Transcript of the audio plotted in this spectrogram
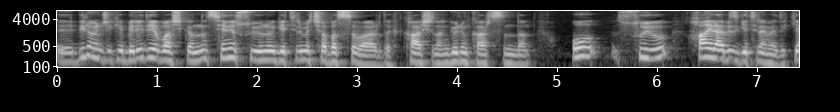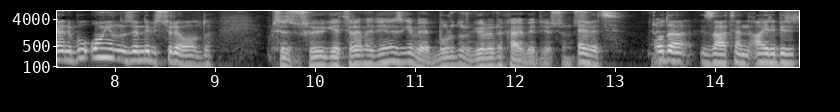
e, bir önceki belediye başkanının sene suyunu getirme çabası vardı karşıdan, gölün karşısından. O suyu hala biz getiremedik. Yani bu 10 yılın üzerinde bir süre oldu. Siz suyu getiremediğiniz gibi Burdur Gölü'nü kaybediyorsunuz. Evet. O da zaten ayrı bir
